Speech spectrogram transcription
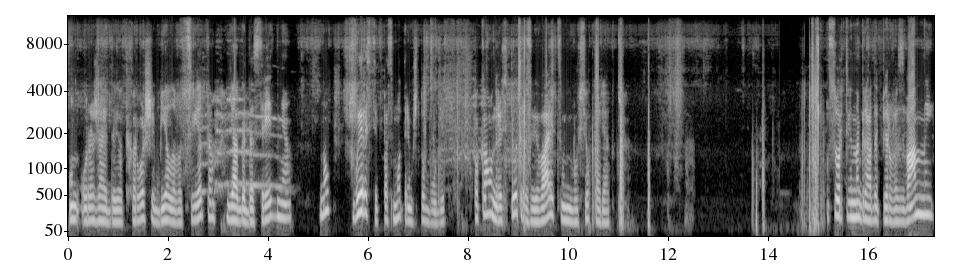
Он урожай дает хороший, белого цвета. Ягода средняя. Ну, вырастет, посмотрим, что будет. Пока он растет, развивается, у него все в порядке. Сорт винограда первозванный,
